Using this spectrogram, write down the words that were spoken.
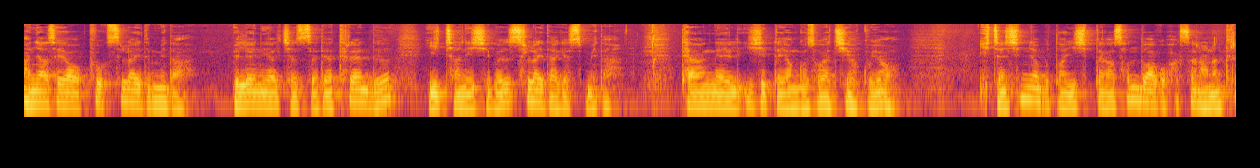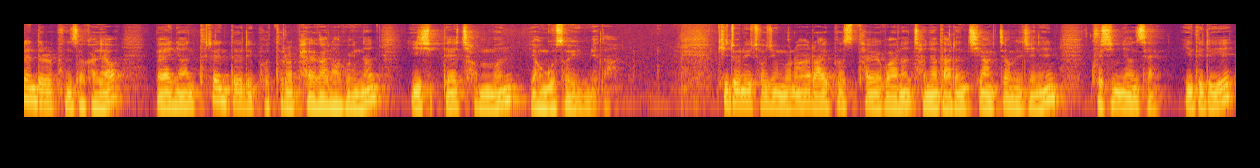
안녕하세요. 북 슬라이드입니다. 밀레니얼 Z세대 트렌드 2020을 슬라이드 하겠습니다. 대학내일 20대 연구소가 지었고요. 2010년부터 20대가 선도하고 확산하는 트렌드를 분석하여 매년 트렌드 리포트를 발간하고 있는 20대 전문 연구소입니다. 기존의 조직 문화, 라이프 스타일과는 전혀 다른 지향점을 지닌 90년생, 이들이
